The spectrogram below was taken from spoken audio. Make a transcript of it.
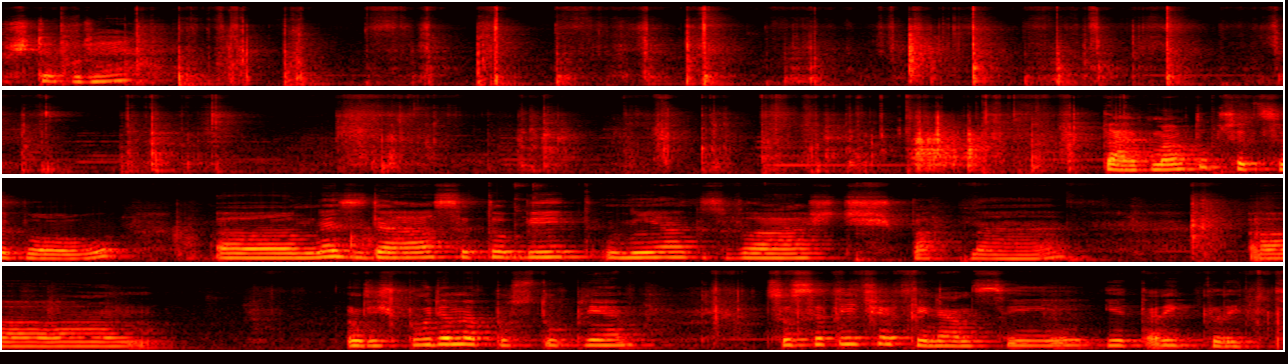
Už to bude. Tak, mám to před sebou. Uh, nezdá se to být nějak zvlášť špatné. Uh, když půjdeme postupně, co se týče financí, je tady klid.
